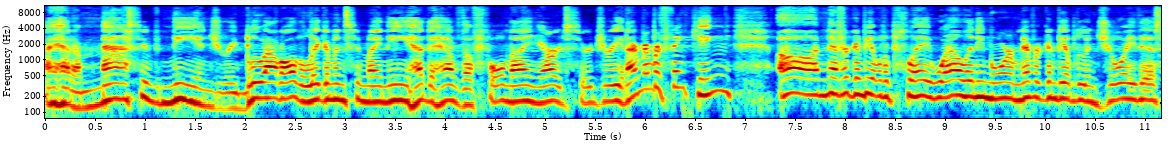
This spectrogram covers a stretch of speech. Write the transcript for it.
I had a massive knee injury, blew out all the ligaments in my knee, had to have the full nine yard surgery. And I remember thinking, oh, I'm never going to be able to play well anymore. I'm never going to be able to enjoy this.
